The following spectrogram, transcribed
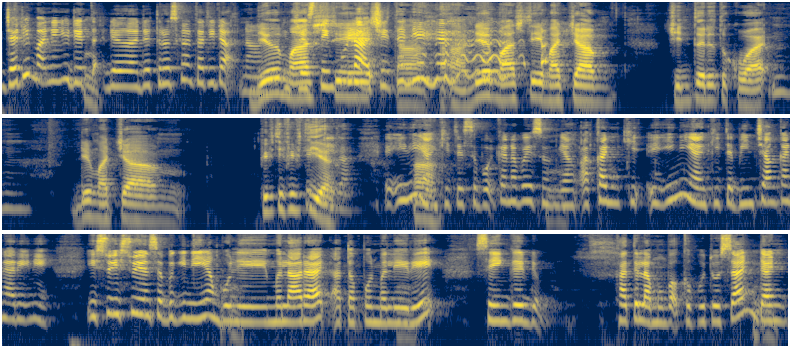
Jadi maknanya dia tak dia dia teruskan atau tidak? Nah, Hmm. dia interesting masih pula cerita ni. ah, ah, dia masih macam cinta dia tu kuat. Mhm. Dia macam 50-50 lah. Lah. Eh, ini Ha. yang kita sebutkan apa hmm. yang akan eh, ini yang kita bincangkan hari ini. Isu-isu yang sebegini yang boleh melarat ataupun melirik sehingga de- katalah membuat keputusan dan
